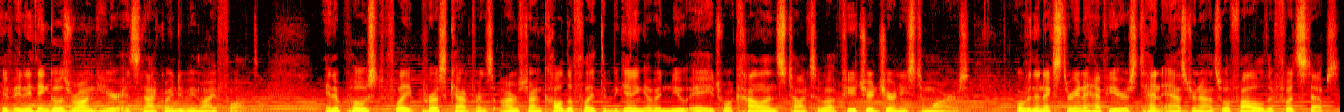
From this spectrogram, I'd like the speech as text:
if anything goes wrong here, it's not going to be my fault. In a post flight press conference, Armstrong called the flight the beginning of a new age, while Collins talks about future journeys to Mars. Over the next three and a half years, 10 astronauts will follow their footsteps.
